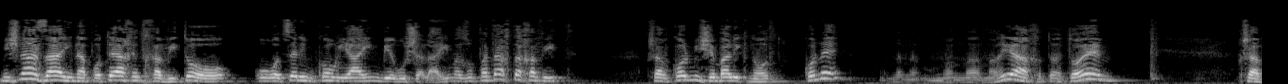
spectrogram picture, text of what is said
משנה ז', הפותח את חביתו, הוא רוצה למכור יין בירושלים, אז הוא פתח את החבית. עכשיו, כל מי שבא לקנות, קונה, מריח, תואם. עכשיו,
